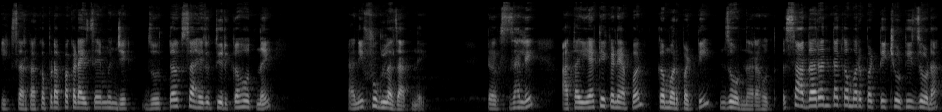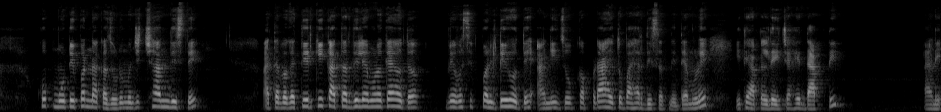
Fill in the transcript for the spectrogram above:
एकसारखा कपडा पकडायचा आहे म्हणजे जो टक्स आहे तो तिरका होत नाही आणि फुगला जात नाही. टक्स झाले आता या ठिकाणी आपण कमरपट्टी जोडणार आहोत. साधारणतः कमरपट्टी छोटी जोडा. खूप मोठी पण नका जोडू म्हणजे छान दिसते. आता बघा तिरकी कातर दिल्यामुळं काय होतं? व्यवस्थित पलटी होते आणि जो कपडा आहे तो बाहेर दिसत नाही. त्यामुळे इथे आपल्याला द्यायची आहे दापटी आणि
